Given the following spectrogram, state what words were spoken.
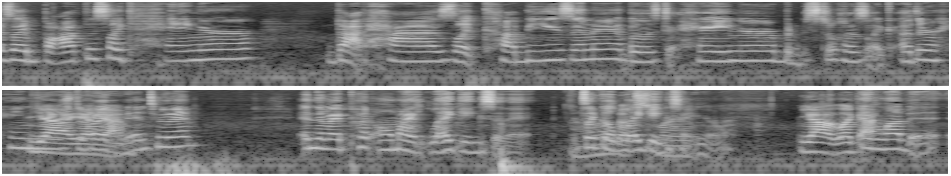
is I bought this like hanger that has like cubbies in it, but it's a hanger, but it still has like other hangers Yeah, yeah, divided yeah. into it. And then I put all my leggings in it. It's like Oh, a leggings smart. hanger. Yeah, like I I, love it.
